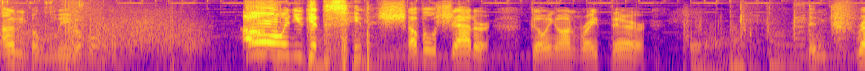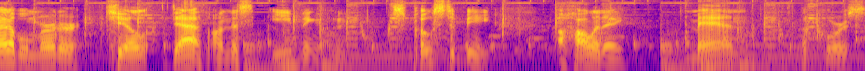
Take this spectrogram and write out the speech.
Unbelievable. Oh, and you get to see the shovel shatter going on right there. Incredible murder, kill, death on this evening. And Supposed to be a holiday. Man, of course,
